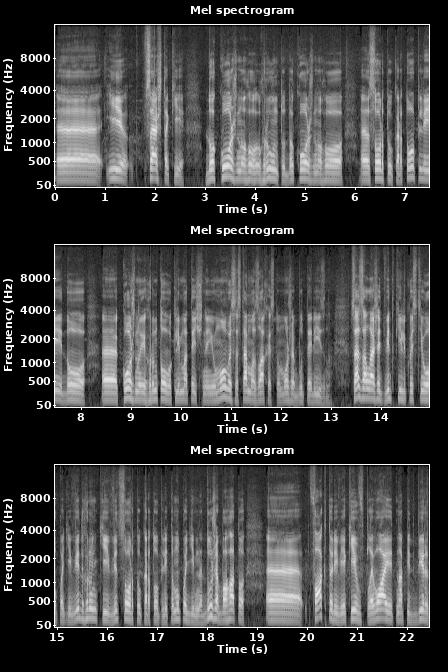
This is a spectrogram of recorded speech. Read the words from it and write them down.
Е, і все ж таки до кожного ґрунту, до кожного сорту картоплі, до е, кожної ґрунтово-кліматичної умови система захисту може бути різна. Все залежить від кількості опадів, від ґрунтів, від сорту картоплі і тому подібне. Дуже багато е, факторів, які впливають на підбір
